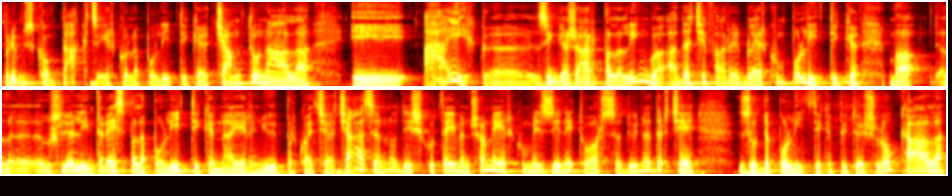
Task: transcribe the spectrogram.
primi contatti con la politica cantonale e ai uh, s'ingaggiare per la lingua ha da fare il bler con politica ma uh, l'interesse per la politica non era nu per questa casa no? Discutevano già er come genitori ad una der c'è su la politica piuttosto locale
